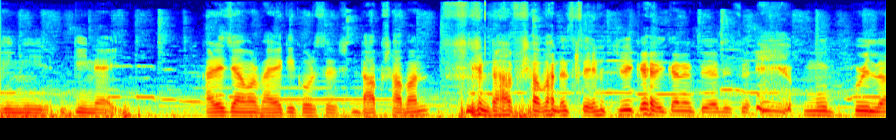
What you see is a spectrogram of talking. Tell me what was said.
কি নিয়ে কি নেয় আর যে আমার ভাইয়া কি করছে? ডাব সাবান? ডাব সাবানের সেন্ট্রিকে ওইখানে তুলে দিছে। মুখ কুইলা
